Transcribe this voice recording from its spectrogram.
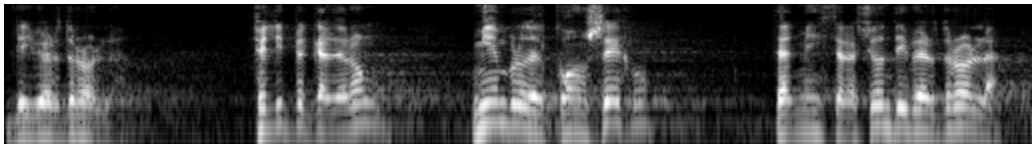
de Iberdrola. Felipe Calderón, miembro del Consejo de Administración de Iberdrola.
